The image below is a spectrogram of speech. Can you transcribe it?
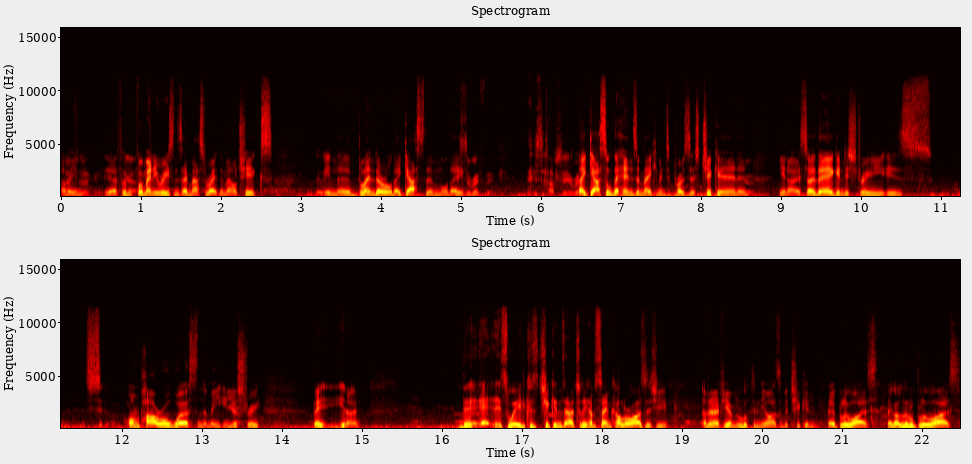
I mean, absolutely. yeah, for, for many reasons, they macerate the male chicks in the blender, or they gas them, or they It's horrific. It's absolutely they gas all the hens and make them into processed chicken, and Sure. you know, so the egg industry is on par or worse than the meat industry. But you know, the, it's weird because chickens actually have the same color eyes as you. I don't know if you ever looked in the eyes of a chicken. They're blue eyes. They got little blue eyes.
